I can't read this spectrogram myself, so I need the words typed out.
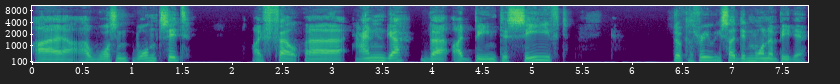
I, I wasn't wanted. I felt uh, anger that I'd been deceived. So for three weeks, I didn't want to be there.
